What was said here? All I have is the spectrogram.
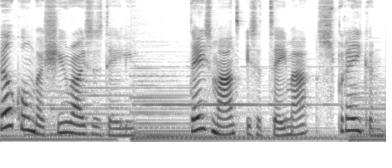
Welkom bij She Rises Daily. Deze maand is het thema spreken.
